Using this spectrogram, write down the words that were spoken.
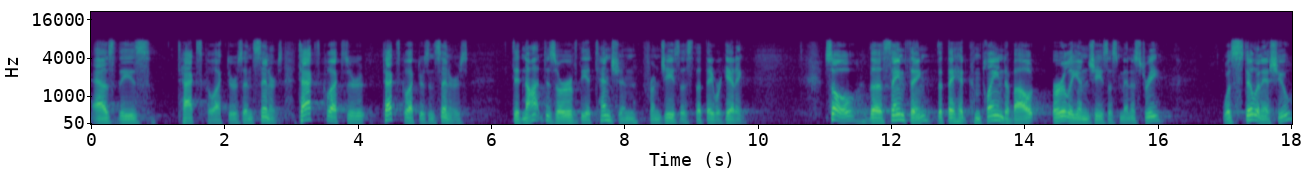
as these tax collectors and sinners. Tax, collector, tax collectors and sinners did not deserve the attention from Jesus that they were getting. So, the same thing that they had complained about early in Jesus' ministry was still an issue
